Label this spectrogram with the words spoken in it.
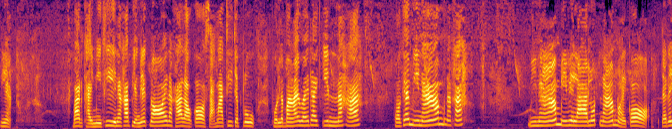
เนี่ยบ้านใครมีที่นะคะ เพียงเล็กน้อยนะคะ เราก็สามารถที่จะปลูกผลไม้ไว้ได้กินนะคะพอแค่มีน้ำนะคะ มีน้ำมีเวลาลดน้ำหน่อยก็จะได้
